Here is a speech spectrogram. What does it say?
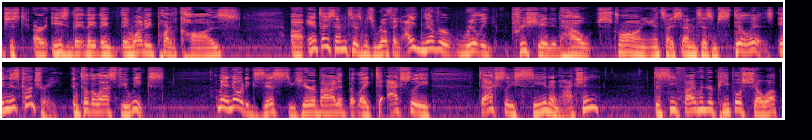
just are easy. They, they, they, they want to be part of the cause. Uh, anti-Semitism is a real thing. I never really appreciated how strong anti-Semitism still is in this country until the last few weeks. I mean, I know it exists. You hear about it, but like to actually, to actually see it in action, to see 500 people show up,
